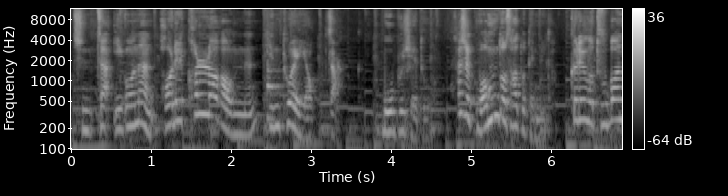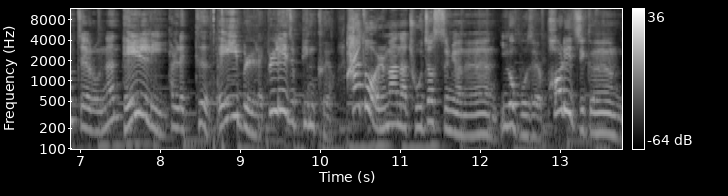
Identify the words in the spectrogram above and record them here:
진짜 이거는 버릴 컬러가 없는 Dinto의 역작 모브 섀도우. 사실 웜도 사도 됩니다. 그리고 두 번째로는 데일리 팔레트 A Black Please Pink요. 하도 얼마나 조졌으면 은 이거 보세요. 펄이 지금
